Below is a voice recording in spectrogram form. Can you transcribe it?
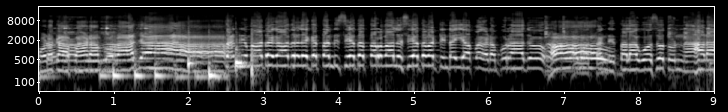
కొడక పాడపు రాజా. మాట కాదలేక తండ్రి చేత తర్వాలు చేత పట్టిండయ్యా పగడంపు రాజు. తండ్రి తల కోసుతున్నాడా?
